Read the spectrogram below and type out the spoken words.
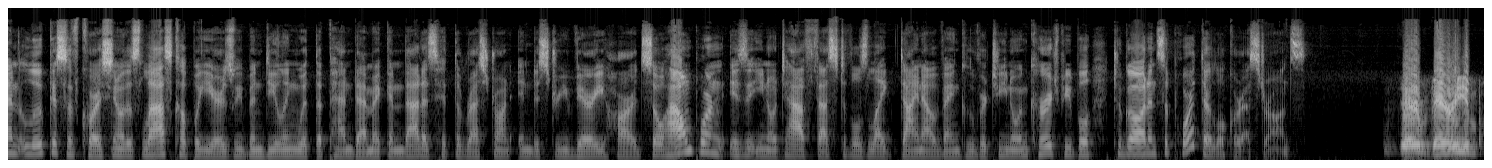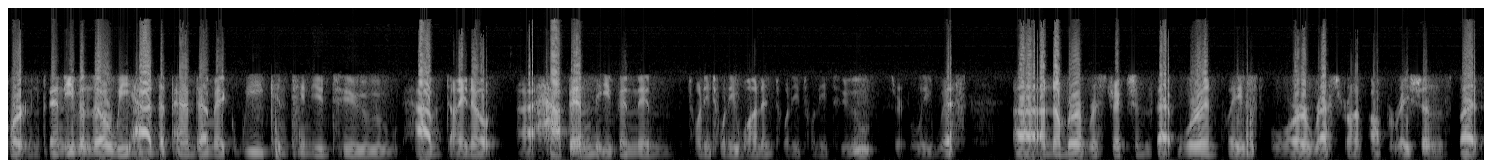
And Lucas, of course, you know, this last couple years we've been dealing with the pandemic and that has hit the restaurant industry very hard. So how important is it, you know, to have festivals like Dine Out Vancouver to, you know, encourage people to go out and support their local restaurants? They're very important. And even though we had the pandemic, we continued to have Dine Out uh, happen, even in 2021 and 2022, certainly with uh, a number of restrictions that were in place for restaurant operations. But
